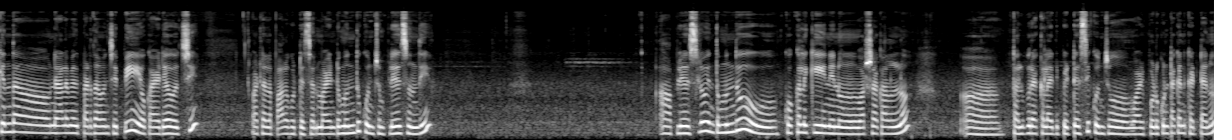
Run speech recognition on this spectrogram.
కింద నేల మీద పెడదామని చెప్పి ఒక ఐడియా వచ్చి వాటిని అలా పాలు కొట్టేసాను మా ఇంటి ముందు కొంచెం ప్లేస్ ఉంది. ఆ ప్లేస్లో ఇంతకుముందు కుక్కలకి నేను వర్షాకాలంలో తలుపు రెక్కలు అది పెట్టేసి కొంచెం వాడి పడుకుంటాకని కట్టాను.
